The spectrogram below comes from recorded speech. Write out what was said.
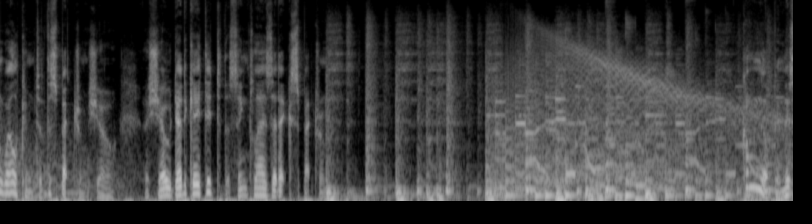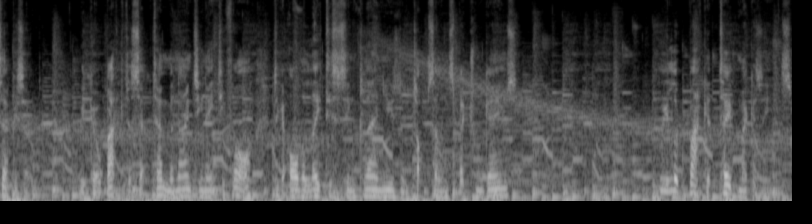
And welcome to The Spectrum Show, a show dedicated to the Sinclair ZX Spectrum. Coming up in this episode, we go back to September 1984 to get all the latest Sinclair news and top-selling Spectrum games. We look back at tape magazines.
